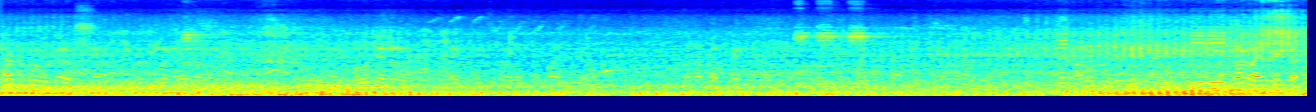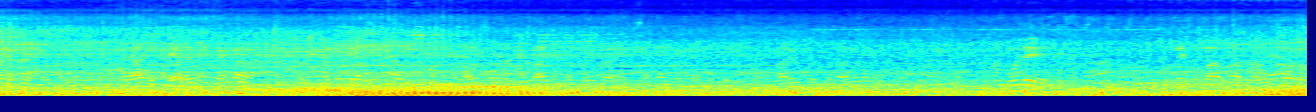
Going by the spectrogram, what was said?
అట్టడుగుగా ఉన్న రెండు వర్గాల బహుజను పైకి తీసుకురావాల్సిన బాధ్యత మనందరిపైన అందరూ ఐక్యంగా పనిచేయాలి రాజకీయాల విధంగా అవసరమైన బాధ్యత కూడా ఈ సందర్భంగా మనవి చేస్తున్నాను పూలే పూలే మా మా ప్రభుత్వంలో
